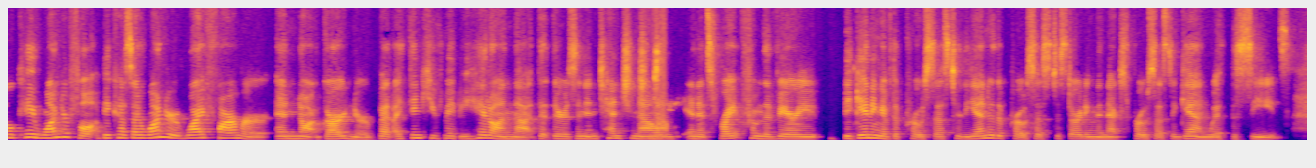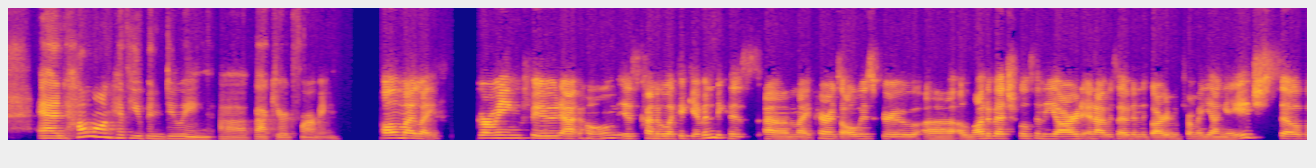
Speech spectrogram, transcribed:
Okay, wonderful. Because I wondered why farmer and not gardener, but I think you've maybe hit on that, that there's an intentionality and it's right from the very beginning of the process to the end of the process to starting the next process again with the seeds. And how long have you been doing uh, backyard farming? All my life growing food at home is kind of like a given because um, my parents always grew uh, a lot of vegetables in the yard and i was out in the garden from a young age. So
